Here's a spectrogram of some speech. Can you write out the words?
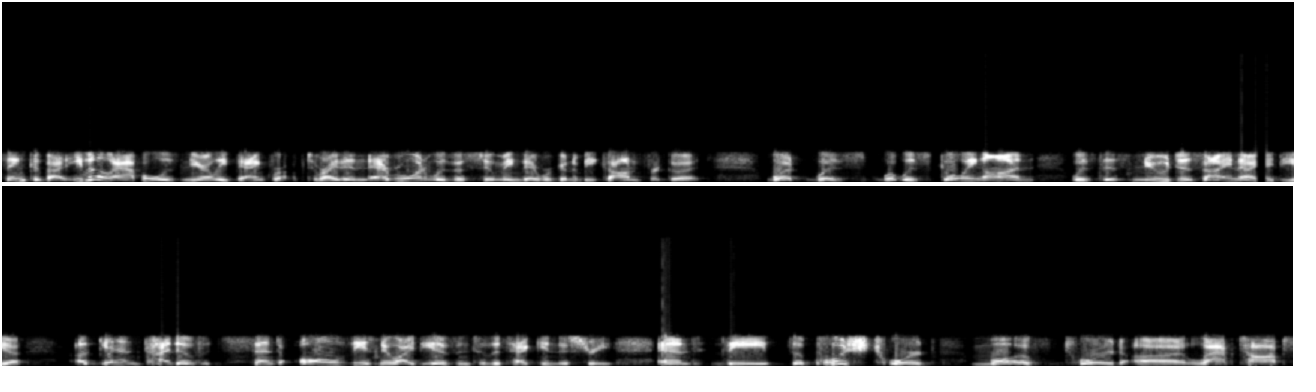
think about. Even though Apple was nearly bankrupt, right, and everyone was assuming they were going to be gone for good. What was what was going on was this new design idea again kind of sent all of these new ideas into the tech industry. And the the push toward mo- toward uh, laptops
